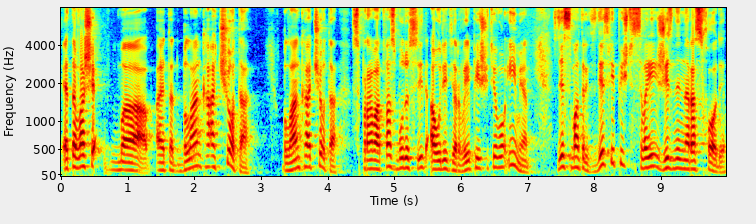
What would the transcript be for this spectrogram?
Это ваш э, этот бланк отчета. Бланк отчета. Справа от вас будет сидеть аудитор, вы пишете его имя. Здесь, смотрите, здесь вы пишете свои жизненные расходы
